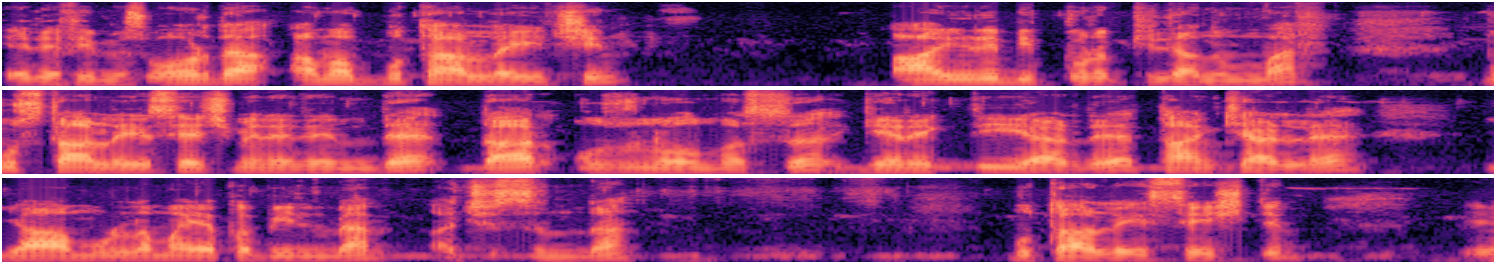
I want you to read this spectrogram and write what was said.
Hedefimiz orada ama bu tarla için ayrı bir planım var. Bu tarlayı seçme nedenim de dar uzun olması, gerektiği yerde tankerle yağmurlama yapabilmem açısından bu tarlayı seçtim. Ee,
